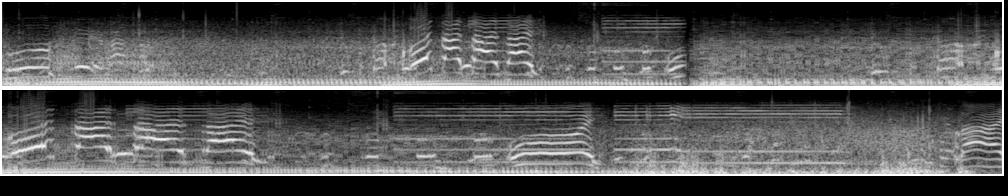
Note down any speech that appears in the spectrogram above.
เด้อเด้อ โอ้ยโอ้ยตายตายตายโอ้ยตายตายตายโอ้ยตาย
